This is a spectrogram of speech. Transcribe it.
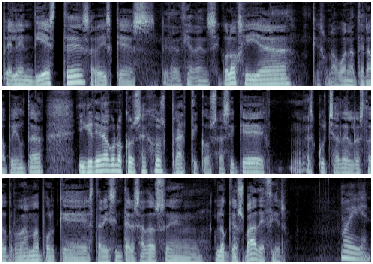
Belén Dieste, sabéis que es licenciada en psicología, que es una buena terapeuta y que tiene algunos consejos prácticos, así que mm, escuchad el resto del programa porque estaréis interesados en lo que os va a decir. Muy bien.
